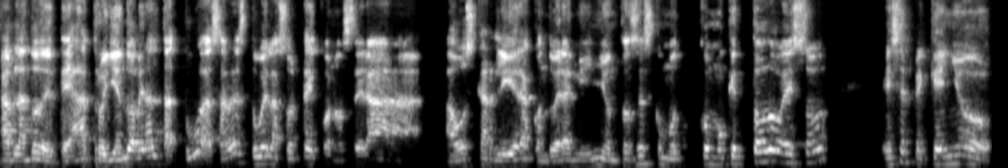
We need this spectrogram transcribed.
hablando de teatro, yendo a ver al Tatúa, ¿sabes? Tuve la suerte de conocer a, a Oscar Liera cuando era niño. Entonces, como, como que todo eso, ese pequeño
